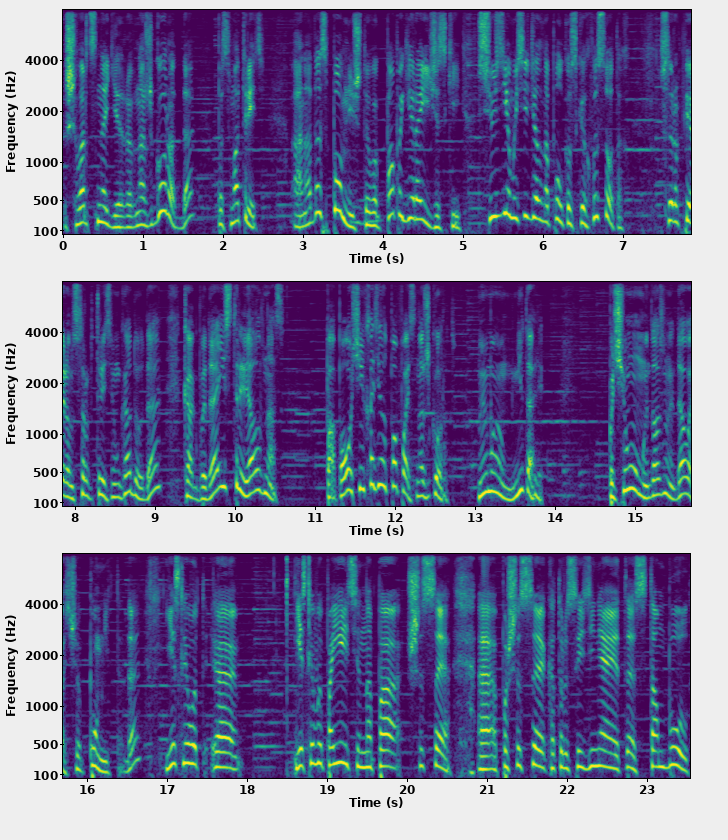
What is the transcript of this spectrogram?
Шварценеггера в наш город, да, посмотреть, а надо вспомнить, что его папа героический всю зиму сидел на Полковских высотах в 41-43 году, да, как бы, да, и стрелял в нас. Папа очень хотел попасть в наш город, но ему не дали. Почему мы должны давать, что помнить-то, да? Если вот э, если вы поедете на, по шоссе, э, по шоссе, которое соединяет э, Стамбул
